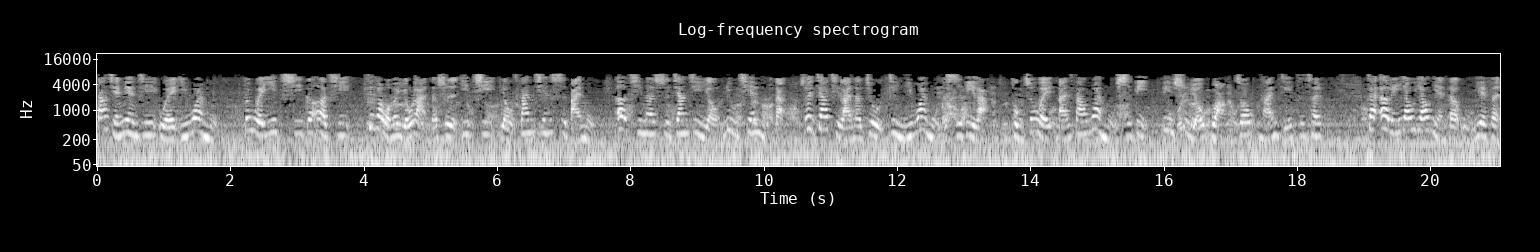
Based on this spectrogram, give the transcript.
当前面积为一万亩。分为一期跟二期，现在我们游览的是一期，有三千四百亩，二期呢是将近有六千亩的，所以加起来呢就近一万亩的湿地了，统称为南沙万亩湿地，并素有广州南极之称。在二零幺幺年的五月份，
